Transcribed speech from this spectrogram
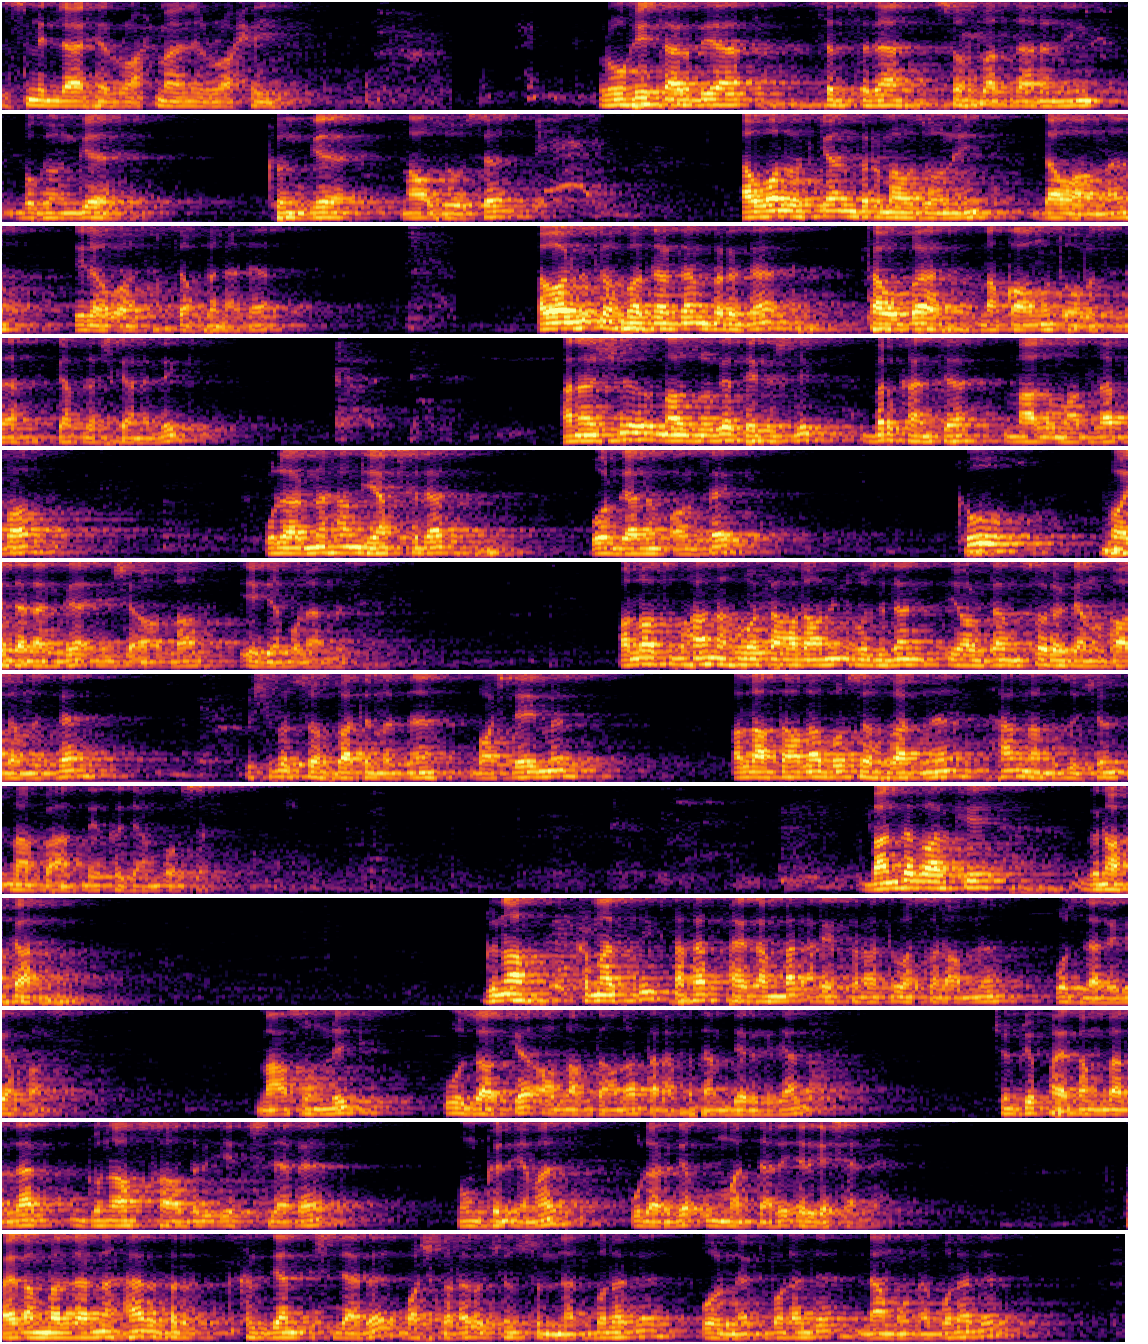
بسم الله الرحمن الرحيم ruhiy tarbiya silsila suhbatlarining bugungi kungi mavzusi avval o'tgan bir mavzuning davomi ilovasi hisoblanadi avvalgi suhbatlardan birida tavba maqomi to'g'risida gaplashgan edik ana shu mavzuga tegishli bir qancha ma'lumotlar bor. Ularni ham yaxshilab o'rganib olsak ko'p foydalarga inshaalloh ega bo'lamiz. Alloh subhanahu va taoloning o'zidan yordam so'ragan holimizda ushbu suhbatimizni boshlaymiz. Alloh taolo bu suhbatni hammamiz uchun manfaatli qilgan bo'lsin. Banda borki gunohkor. Gunoh qilmaslik faqat payg'ambar alayhissalotu vassalomni o'zlariga xos. Ma'sumlik u zotga alloh taolo tarafidan berilgan. Chunki payg'ambarlar gunoh sodir etishlari mumkin emas ularga ummatlari ergashadi. Payg'ambarlarni har bir qilgan ishlari boshqalar uchun sunnat bo'ladi o'rnak bo'ladi namuna bo'ladi.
